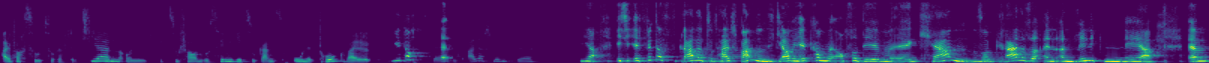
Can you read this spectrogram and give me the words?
einfach so zu reflektieren und zu schauen, wo es hingeht, so ganz ohne Druck, weil Jedoch, das wäre das Allerschlimmste. Ja, ich, ich finde das gerade total spannend und ich glaube, hier kommen wir auch so dem äh, Kern so gerade so ein, ein wenig näher. Ähm,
